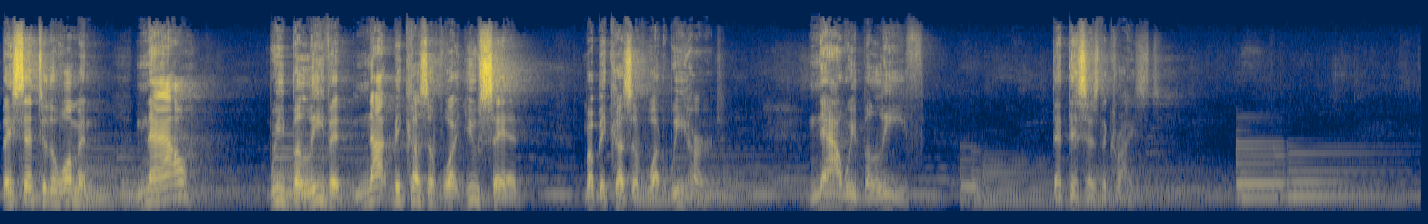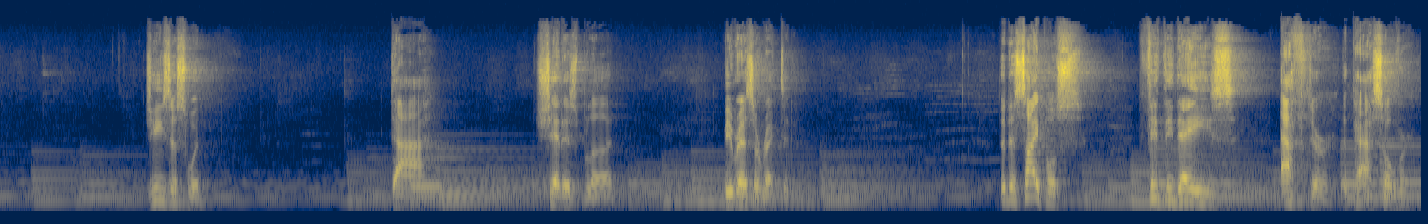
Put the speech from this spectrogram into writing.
They said to the woman, Now we believe it not because of what you said, but because of what we heard. Now we believe that this is the Christ. Jesus would die, shed his blood, be resurrected. The disciples, 50 days after the Passover,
